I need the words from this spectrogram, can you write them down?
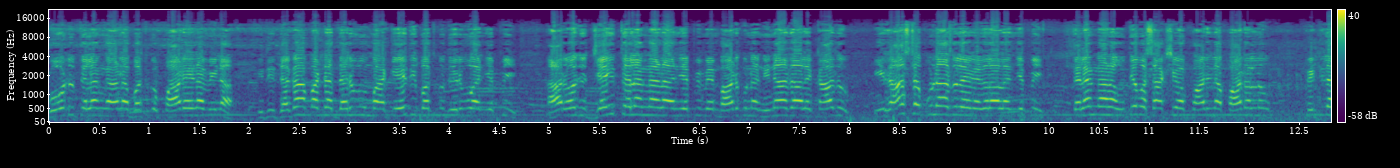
గోడు తెలంగాణ బతుకు పాడైన వీణ ఇది దగాపడ్డ దరువు మాకేది బతుకు దెరువు అని చెప్పి ఆ రోజు జై తెలంగాణ అని చెప్పి మేము పాడుకున్న నినాదాలే కాదు ఈ రాష్ట్ర పునాదులే ఎదలాలని చెప్పి తెలంగాణ ఉద్యమ సాక్షిగా పాడిన పాటలను పెట్టిన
